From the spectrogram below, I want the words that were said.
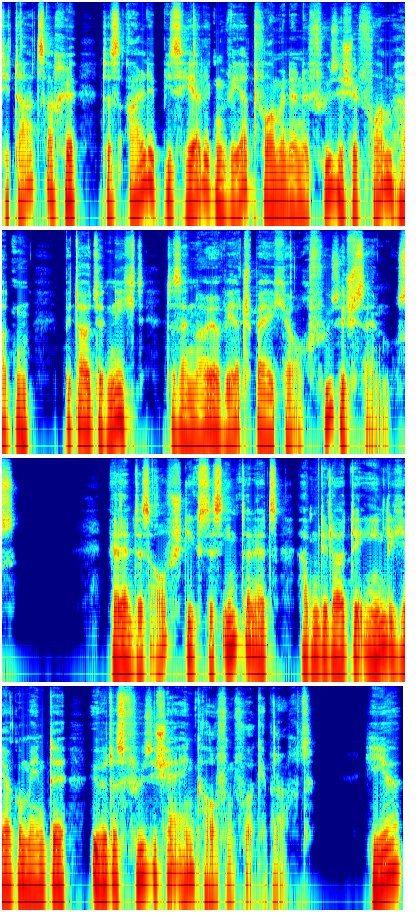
Die Tatsache, dass alle bisherigen Wertformen eine physische Form hatten, bedeutet nicht, dass ein neuer Wertspeicher auch physisch sein muss. Während des Aufstiegs des Internets haben die Leute ähnliche Argumente über das physische Einkaufen vorgebracht. Hier,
